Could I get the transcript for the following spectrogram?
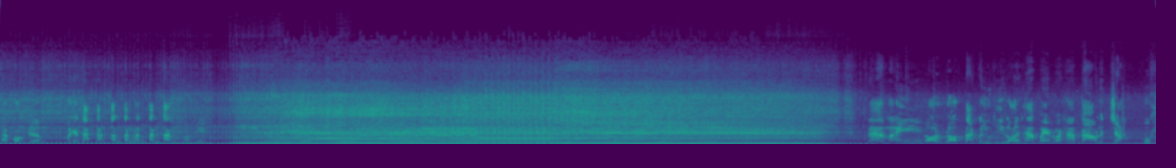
ถ้ากล่องเดิมมันจะตัดตั้งตั้งตั้งตั้งตั้งตั้งโอเคหน้าไม้ล้อรอบตัดก็อยู่ที่ 158 159 นะจ๊ะ โอเค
